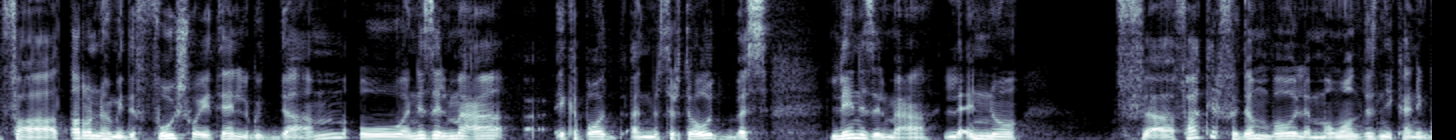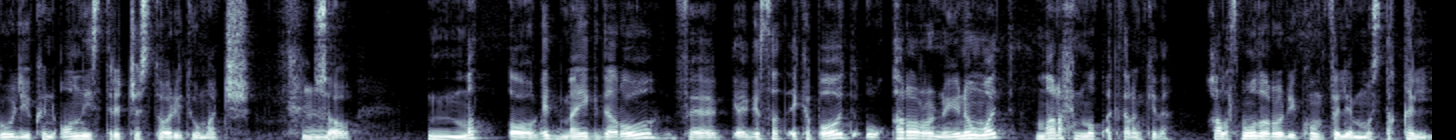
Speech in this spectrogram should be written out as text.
فاضطروا إنهم يدفوه شويتين لقدام ونزل مع Ichabod and Mr. Toad بس ليه نزل معاه؟ لإنه فاكر في دمبو لما والت ديزني كان يقول can only stretch a story too much so مطوا قد ما يقدروا في قصة إيكابود وقرروا إنه you know what ما راح نمط أكثر من كذا خلاص مو ضروري يكون فيلم مستقل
